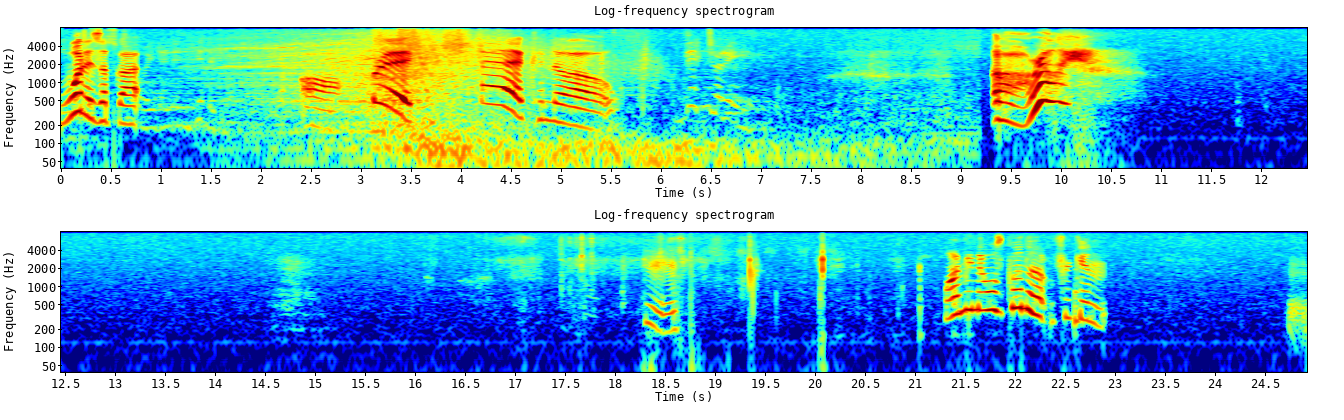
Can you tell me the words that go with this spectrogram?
What is up, guys? Oh, frick! Heck no! Oh, really? Hmm. Well, I mean, I was gonna freaking. Hmm.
